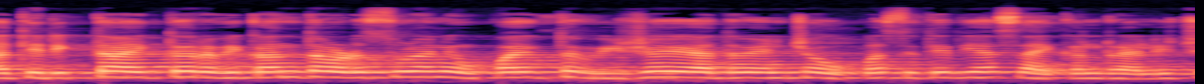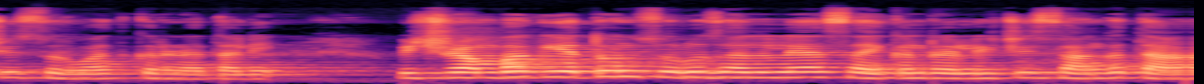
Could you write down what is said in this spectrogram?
अतिरिक्त आयुक्त रविकांत अडसूळ आणि उपायुक्त विजय यादव यांच्या उपस्थितीत या सायकल रॅलीची सुरुवात करण्यात आली. विश्रामबाग येथून सुरू झालेल्या या सायकल रॅलीची सांगता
